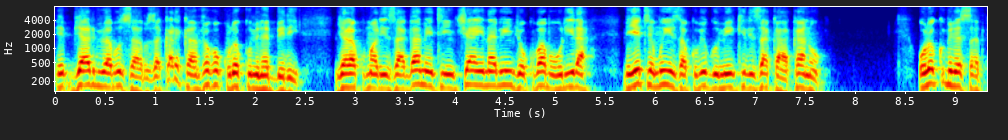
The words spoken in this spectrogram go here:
e, byali bibabuzaabuza. Kale kanveko ku lwe 12 njala kumaliza agambye nti nkyayina bingi okubabuulira naye temuyinza kubigumiikiriza kaakano olwekumi nesatu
